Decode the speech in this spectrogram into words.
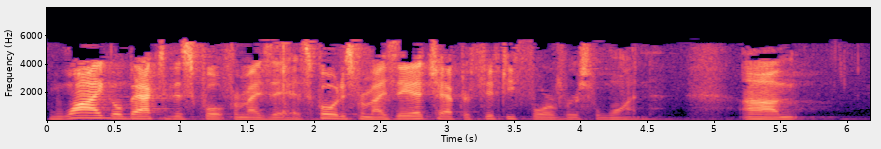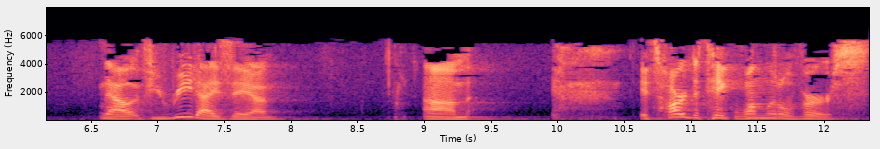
Why go back to this quote from Isaiah? This quote is from Isaiah chapter 54, verse 1. Um, now, if you read Isaiah, um, it's hard to take one little verse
